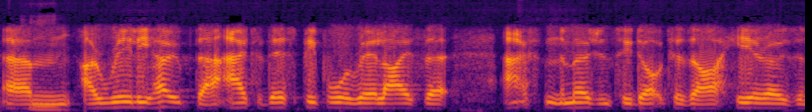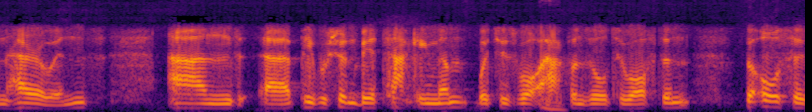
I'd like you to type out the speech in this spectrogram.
Um, I really hope that out of this, people will realise that accident and emergency doctors are heroes and heroines, and uh, people shouldn't be attacking them, which is what happens all too often. But also,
